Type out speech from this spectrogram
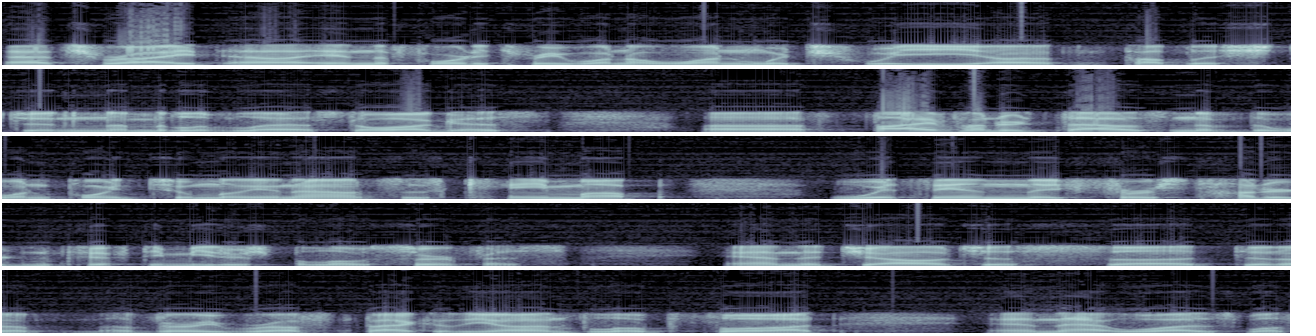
That's right. Uh, in the 43101, which we uh, published in the middle of last August, uh, 500,000 of the 1.2 million ounces came up within the first 150 meters below surface. And the geologists uh, did a, a very rough back of the envelope thought, and that was well,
